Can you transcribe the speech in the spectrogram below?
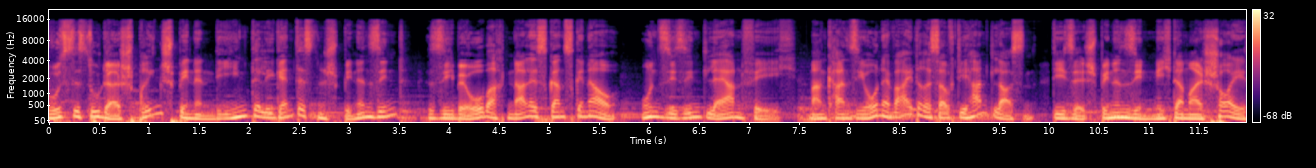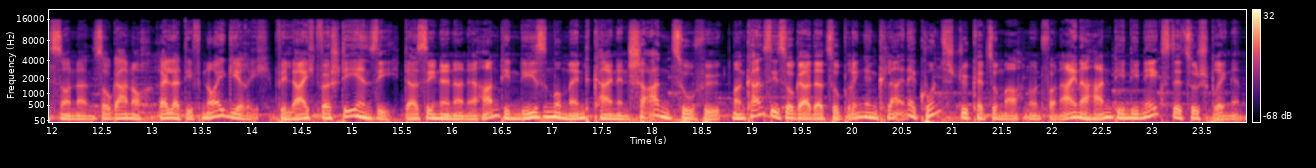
Wusstest du, dass Springspinnen die intelligentesten Spinnen sind? Sie beobachten alles ganz genau und sie sind lernfähig. Man kann sie ohne weiteres auf die Hand lassen. Diese Spinnen sind nicht einmal scheu, sondern sogar noch relativ neugierig. Vielleicht verstehen sie, dass ihnen eine Hand in diesem Moment keinen Schaden zufügt. Man kann sie sogar dazu bringen, kleine Kunststücke zu machen und von einer Hand in die nächste zu springen.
